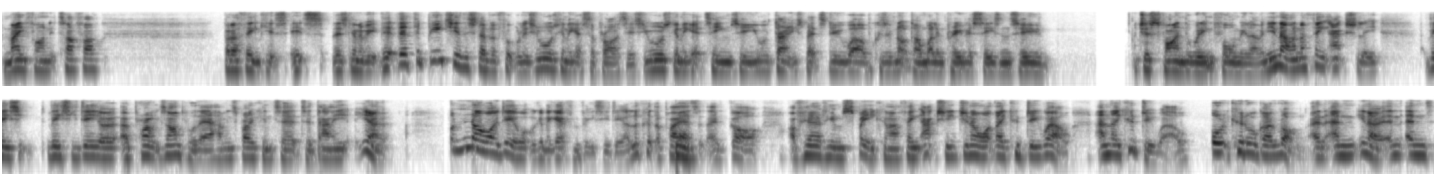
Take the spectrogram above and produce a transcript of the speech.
may find it tougher. But I think it's it's there's going to be the, the, the beauty of this level of football is you're always going to get surprises. You're always going to get teams who you don't expect to do well because they've not done well in previous seasons who just find the winning formula. And you know, and I think actually VC, VCD are a prime example there. Having spoken to to Danny, you know, no idea what we're going to get from VCD. I look at the hmm. players that they've got. I've heard him speak, and I think actually, do you know what? They could do well, and they could do well, or it could all go wrong. And and you know, and and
